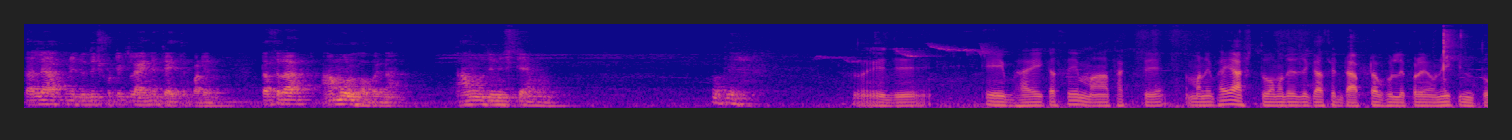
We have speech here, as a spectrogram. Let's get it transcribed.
তাহলে আপনি যদি সঠিক লাইনে যাইতে পারেন, তাছাড়া আমল হবে না। আমল জিনিসটা এমন। ওকে। এই যে এই ভাইয়ের কাছে মা থাকতে মানে ভাই আসতো, আমাদের যে গাছের ডাবটা ভুলে পরে উনি কিনতো।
